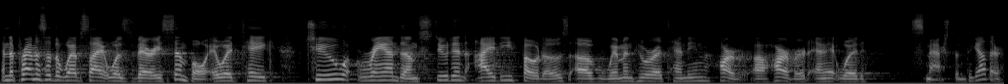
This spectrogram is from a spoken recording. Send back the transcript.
And the premise of the website was very simple. It would take two random student ID photos of women who were attending uh, Harvard, and it would smash them together.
